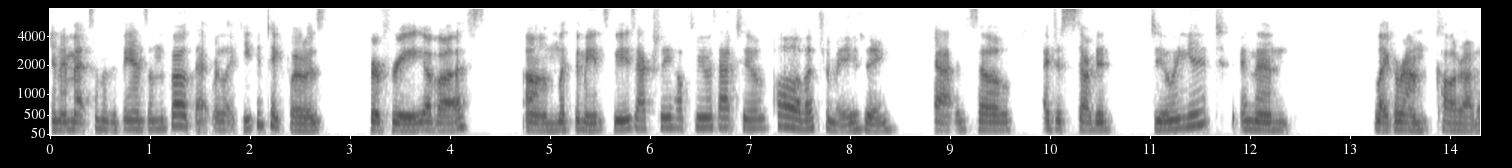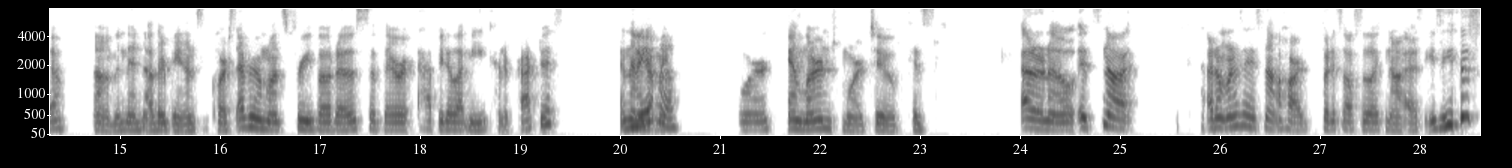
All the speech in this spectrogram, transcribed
and I met some of the bands on the boat that were like, you can take photos for free of us. Um, like the Main Squeeze actually helped me with that too. Oh, that's amazing. Yeah. And so I just started doing it and then like around Colorado. Um, and then other bands, of course, everyone wants free photos. So they were happy to let me kind of practice. And then yeah. I got my more and learned more too, because I don't know, it's not I don't want to say it's not hard, but it's also like not as easy as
